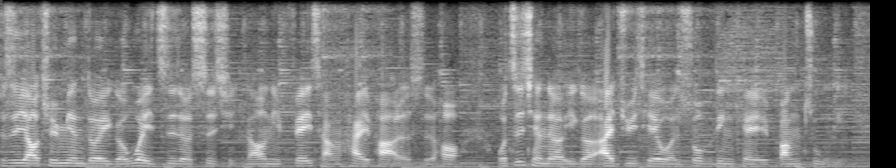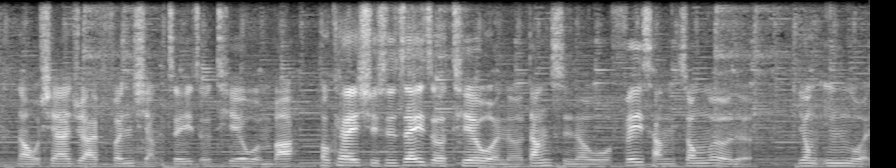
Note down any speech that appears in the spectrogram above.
就是要去面对一个未知的事情，然后你非常害怕的时候，我之前的一个 IG 贴文说不定可以帮助你。那我现在就来分享这一则贴文吧。OK，其实这一则贴文呢，当时呢我非常中二的用英文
